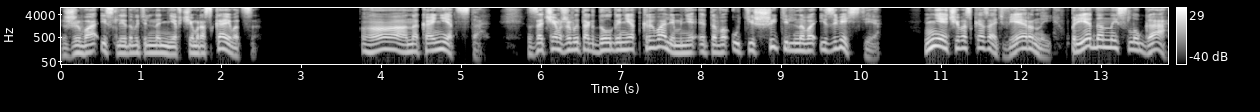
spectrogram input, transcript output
жива и, следовательно, не в чем раскаиваться. А, наконец-то! Зачем же вы так долго не открывали мне этого утешительного известия? Нечего сказать, верный, преданный слуга.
